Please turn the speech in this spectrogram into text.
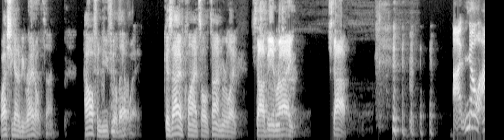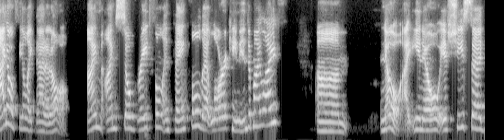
Why she got to be right all the time? How often do you feel that way? Because I have clients all the time who are like, stop being right. Stop. Uh, no, I don't feel like that at all. I'm I'm so grateful and thankful that Laura came into my life. Um, no, I you know if she said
